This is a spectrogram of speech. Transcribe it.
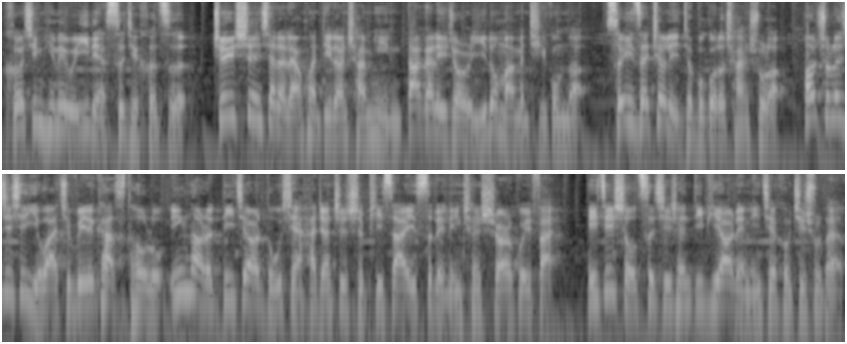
核心频率为一点四 G 赫兹。至于剩下的两款低端产品，大概率就是移动版本提供的，所以在这里就不过多阐述了。而除了这些以外，据 VideoCast 透露，英特尔的 DG2 独显还将支持 PCIe 4.0乘12规范，以及首次集成 DP 2.0接口技术等。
